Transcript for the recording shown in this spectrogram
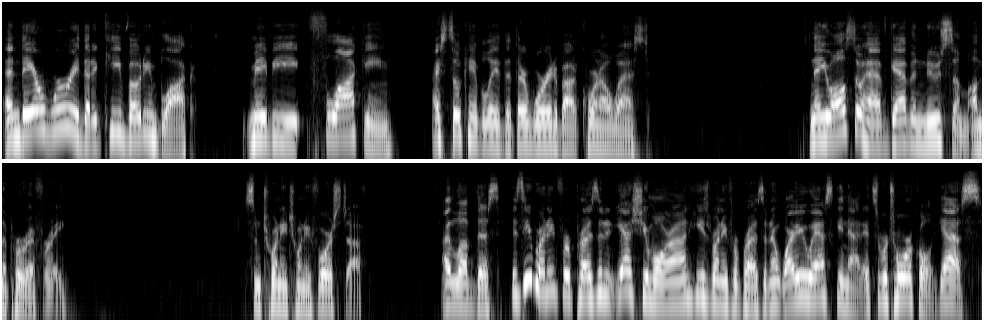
And they are worried that a key voting bloc may be flocking. I still can't believe that they're worried about Cornel West. Now, you also have Gavin Newsom on the periphery. Some 2024 stuff. I love this. Is he running for president? Yes, you moron. He's running for president. Why are you asking that? It's rhetorical. Yes.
